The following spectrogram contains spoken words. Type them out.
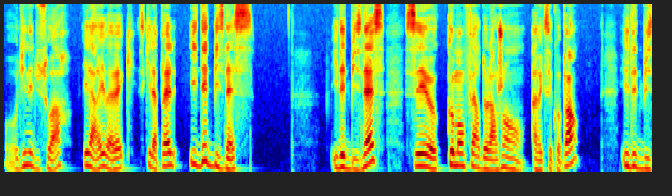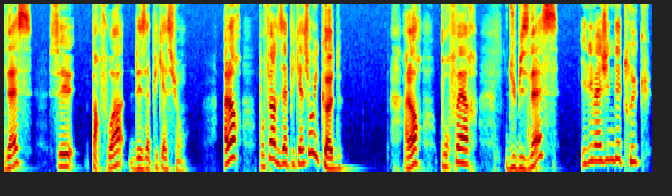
au dîner du soir, il arrive avec ce qu'il appelle idée de business. Idée de business, c'est euh, comment faire de l'argent avec ses copains. Idée de business, c'est parfois des applications. Alors, pour faire des applications, il code. Alors, pour faire du business, il imagine des trucs,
